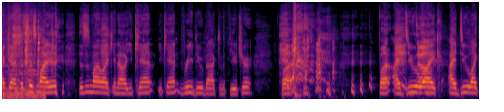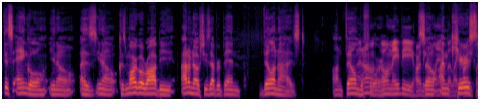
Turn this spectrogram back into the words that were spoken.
Again, this is my this is my like, you know, you can't you can't redo back to the future. But but I do No. like I do like this angle, you know, as you know, because Margot Robbie, I don't know if she's ever been villainized on film know. before. Oh, maybe Harley so Quinn. I'm like, curious.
